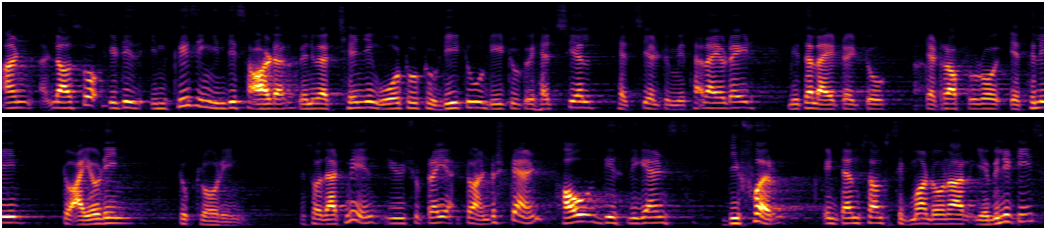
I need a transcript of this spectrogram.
and, and also it is increasing in this order when we are changing O2 to D2, D2 to HCl, HCl to methyl iodide, methyl iodide to tetrafluoroethylene to iodine to chlorine. So, that means you should try to understand how these ligands differ in terms of sigma donor abilities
